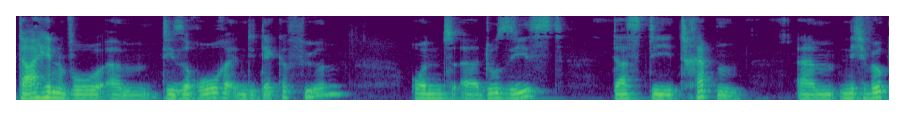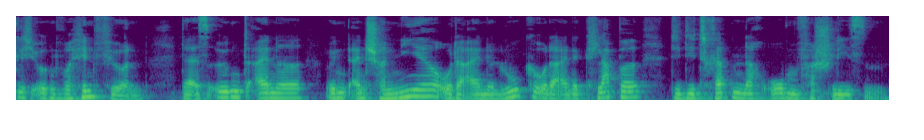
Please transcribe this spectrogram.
dahin, wo ähm, diese Rohre in die Decke führen. Und äh, du siehst, dass die Treppen ähm, nicht wirklich irgendwo hinführen. Da ist irgendeine, irgendein Scharnier oder eine Luke oder eine Klappe, die die Treppen nach oben verschließen.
